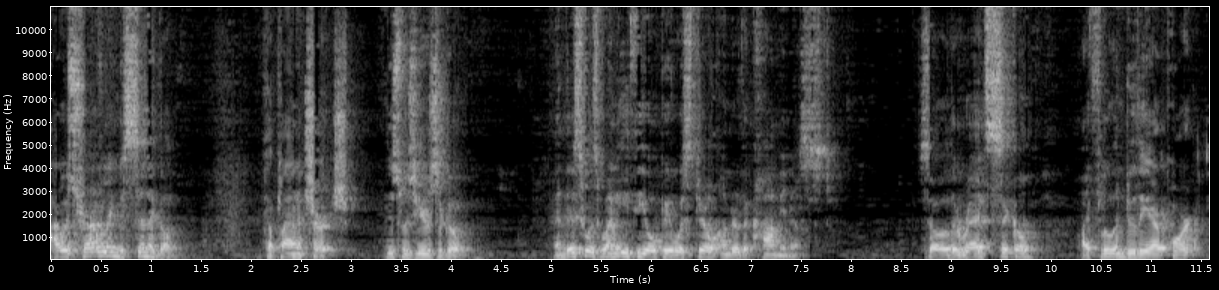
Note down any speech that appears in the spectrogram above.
I was traveling to Senegal to plant a church. This was years ago. And this was when Ethiopia was still under the communist. So the red sickle, I flew into the airport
